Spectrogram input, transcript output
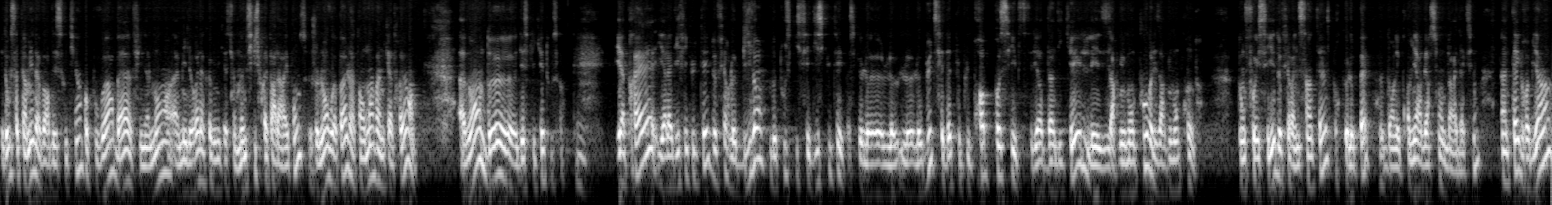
Et donc, ça permet d'avoir des soutiens pour pouvoir ben, finalement améliorer la communication. Même si je prépare la réponse, je ne l'envoie pas, j'attends au moins 24 heures avant de d'expliquer tout ça. Mmh. Et après, il y a la difficulté de faire le bilan de tout ce qui s'est discuté, parce que le, but, c'est d'être le plus propre possible, c'est-à-dire d'indiquer les arguments pour et les arguments contre. Donc, il faut essayer de faire une synthèse pour que le PEP, dans les premières versions de la rédaction, intègre bien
